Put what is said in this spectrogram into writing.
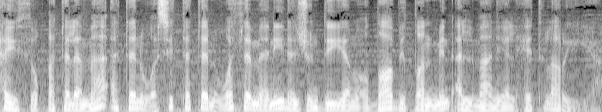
حيث قتل 186 جنديا وضابطا من ألمانيا الهتلرية.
